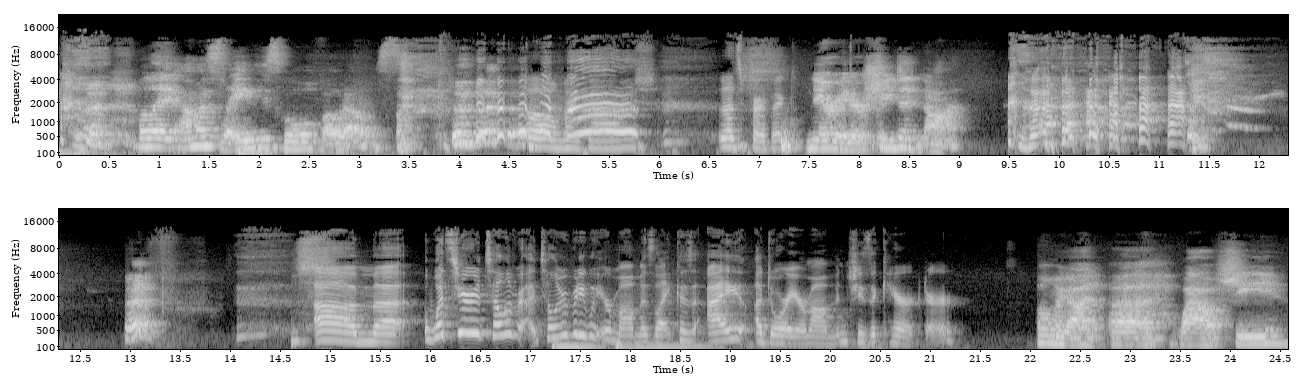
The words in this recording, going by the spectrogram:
but like, I'm a slay these school photos. oh my gosh. That's perfect. Narrator, she did not. Um, uh, what's your tell? Tell everybody what your mom is like, because I adore your mom and she's a character. Oh my god. Uh wow, she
